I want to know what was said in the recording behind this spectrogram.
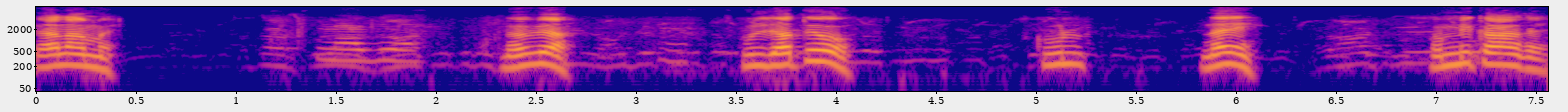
क्या नाम है? नव्या। स्कूल जाते हो? स्कूल? नहीं? मम्मी कहाँ गए?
